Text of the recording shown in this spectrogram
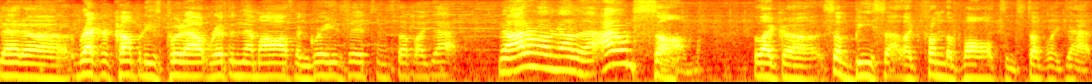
that uh, record companies put out, ripping them off and greatest hits and stuff like that. Now I don't own none of that. I own some, like uh, some B side, like from the vaults and stuff like that.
